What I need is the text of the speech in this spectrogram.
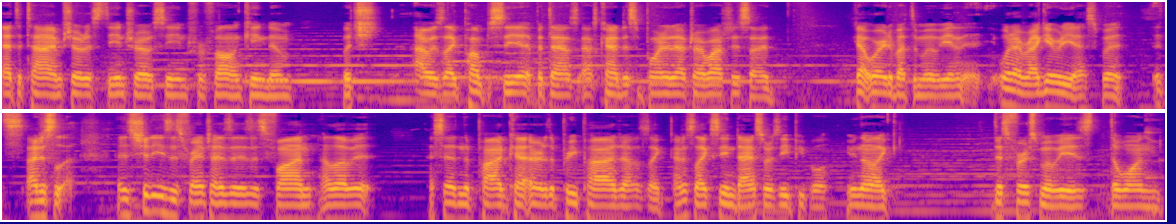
at the time showed us the intro scene for Fallen Kingdom, which I was like pumped to see it, but then I was, I was kind of disappointed after I watched it. So I got worried about the movie, and it, whatever. I gave it a yes, but it's I just as shitty as this franchise is, it's fun. I love it. I said in the podcast or the pre-pod, I was like, I just like seeing dinosaurs eat people, even though like this first movie is the one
